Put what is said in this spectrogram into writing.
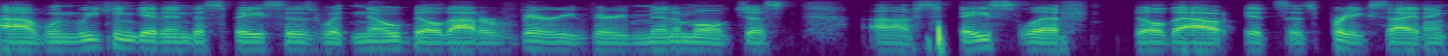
Uh, when we can get into spaces with no build out or very, very minimal, just uh, space lift build out, it's it's pretty exciting.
